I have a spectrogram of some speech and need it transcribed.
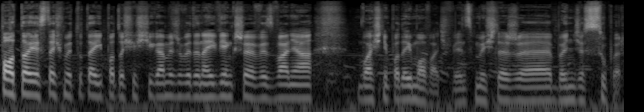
po to jesteśmy tutaj i po to się ścigamy, żeby te największe wyzwania właśnie podejmować, więc myślę, że będzie super.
